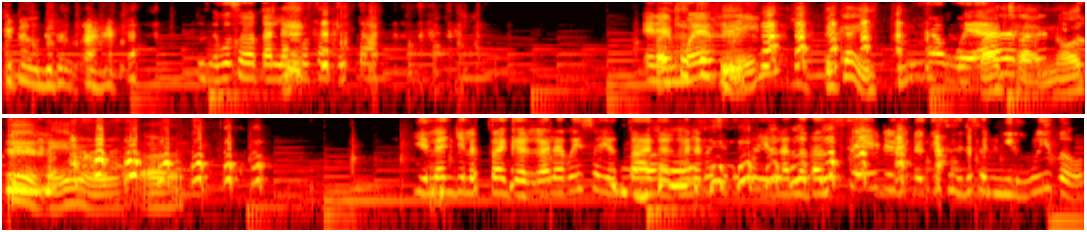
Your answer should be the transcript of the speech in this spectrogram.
¿Qué pedo, qué pedo? Se puso a botar las cosas que estaban en el ¿estás mueble. ¿Te caíste? Una weá. repente, no te veo. Ah. Y el ángel estaba cagada la risa, yo estaba cagada la risa, y estoy hablando tan serio que no quise hacer ni ruido.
